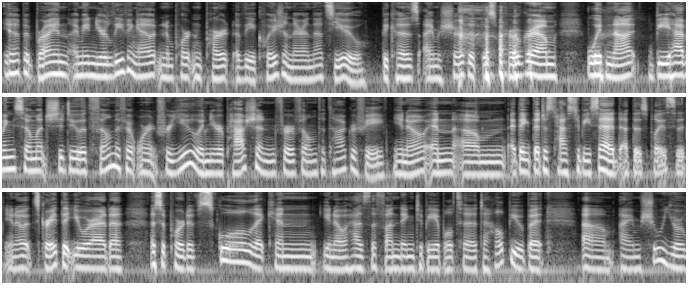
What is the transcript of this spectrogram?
Yeah, but Bryan, I mean, you're leaving out an important part of the equation there, and that's you. Because I'm sure that this program would not be having so much to do with film if it weren't for you and your passion for film photography, you know? And um, I think that just has to be said at this place that, you know, it's great that you are at a, a supportive school that can, you know, has the funding to be able to, to help you. But um, I'm sure you're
